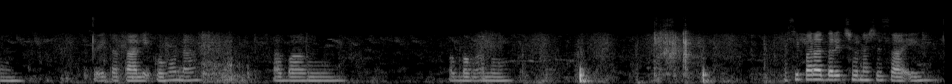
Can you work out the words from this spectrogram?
Yan. So itatali ko muna habang habang ano kasi para diretso na siya saing.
